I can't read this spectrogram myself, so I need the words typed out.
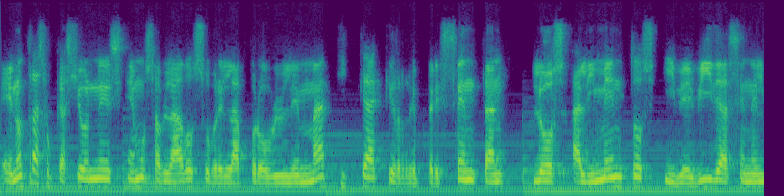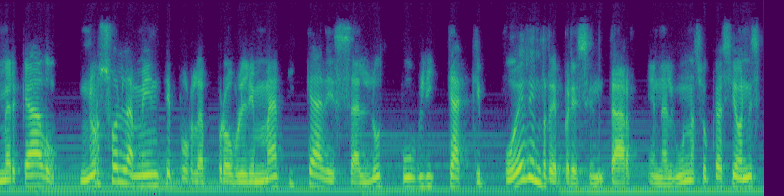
En otras ocasiones hemos hablado sobre la problemática que representan los alimentos y bebidas en el mercado, no solamente por la problemática de salud pública que pueden representar en algunas ocasiones,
